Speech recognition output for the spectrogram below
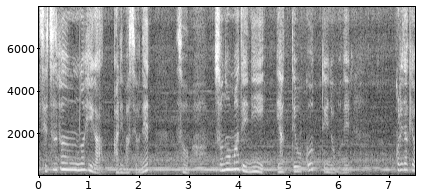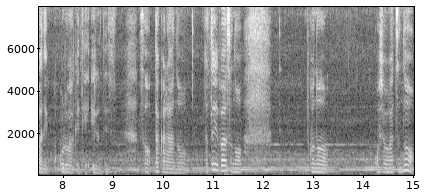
節分の日がありますよね。そう。そのまでにやっておくっていうのもねこれだけはね心がけているんです。そう。だからあの例えばそのこのお正月の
